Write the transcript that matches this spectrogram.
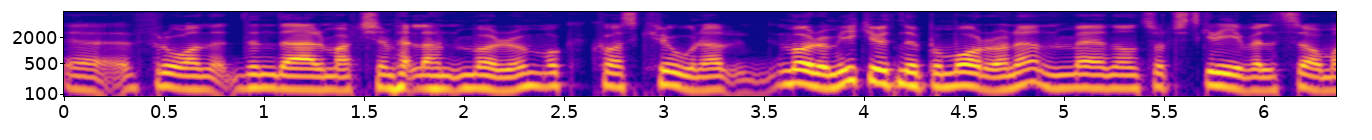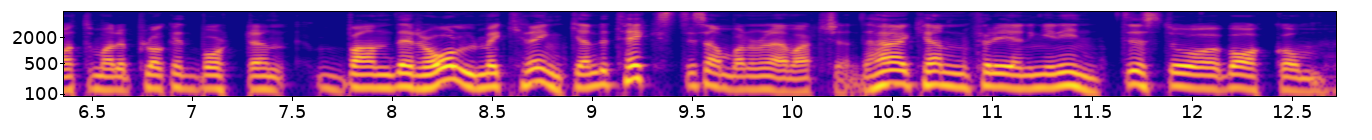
eh, Från den där matchen mellan Mörrum och Karlskrona. Mörrum gick ut nu på morgonen med någon sorts skrivelse om att de hade plockat bort en banderoll med kränkande text i samband med den här matchen. Det här kan föreningen inte stå bakom.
